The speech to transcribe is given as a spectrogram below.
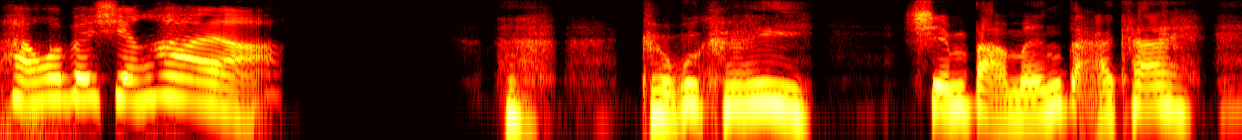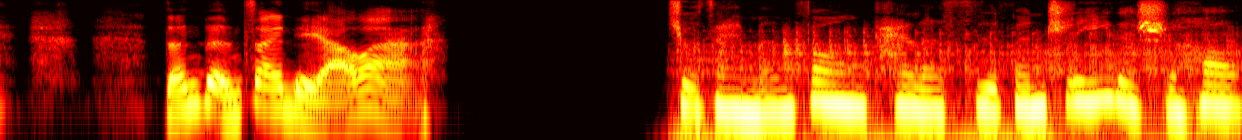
还会被陷害啊？”“ 可不可以先把门打开，等等再聊啊？”就在门缝开了四分之一的时候，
